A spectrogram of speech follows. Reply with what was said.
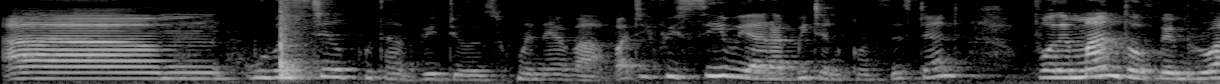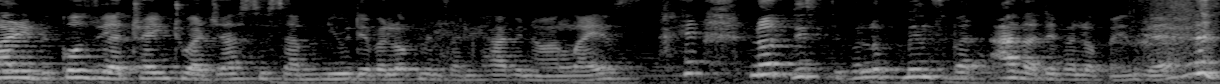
Um, we will still put up videos whenever. But if you see we are a bit inconsistent for the month of February because we are trying to adjust to some new developments that we have in our lives. not these developments, but other developments. Yeah?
